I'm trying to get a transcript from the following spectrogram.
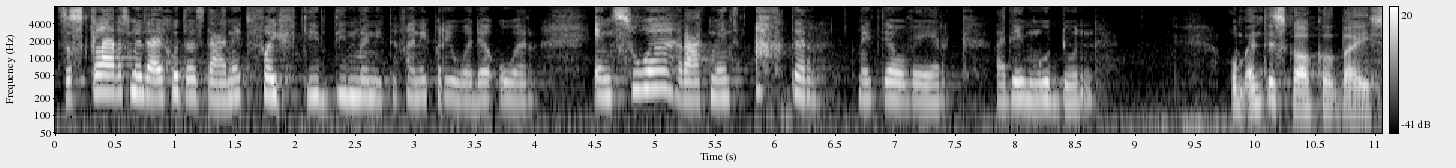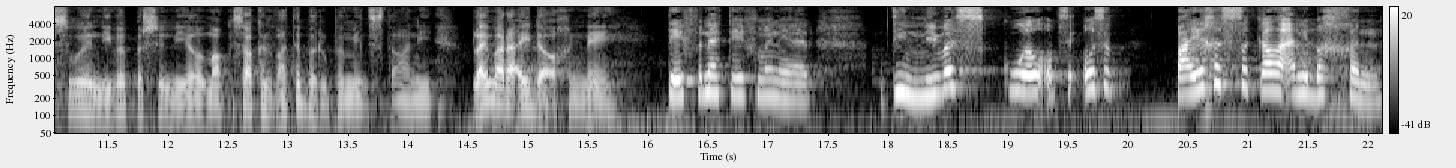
Soos klaar is met daai goed is daar net 15 10 minute van die periode oor. En so raak mens agter met jou werk wat jy moet doen. Om in te skakel by so 'n nuwe personeel, maak nie saak in watter beroepe mens staan nie, bly maar 'n uitdaging, nê? Nee. Definitief meneer. Die nuwe skool op sy ons het baie gesukkel aan die begin,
